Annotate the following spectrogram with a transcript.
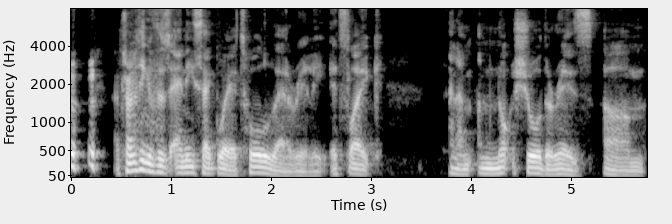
I'm trying to think if there's any segue at all there. Really, it's like and I'm, I'm not sure there is um,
